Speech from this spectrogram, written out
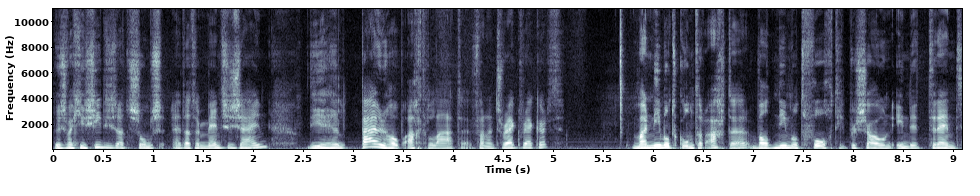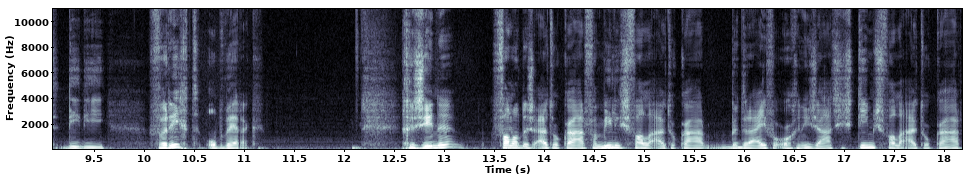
Dus wat je ziet is dat soms eh, dat er mensen zijn die een heel puinhoop achterlaten van een track record. Maar niemand komt erachter, want niemand volgt die persoon in de trend die die verricht op werk. Gezinnen vallen dus uit elkaar, families vallen uit elkaar, bedrijven, organisaties, teams vallen uit elkaar,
